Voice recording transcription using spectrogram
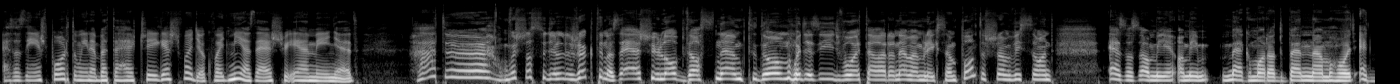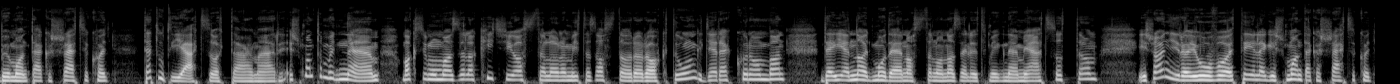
ez az én sportom, én ebbe tehetséges vagyok? Vagy mi az első élményed? Hát ö, most azt, hogy rögtön az első labda, azt nem tudom, hogy ez így volt arra nem emlékszem pontosan, viszont ez az, ami, ami megmaradt bennem, hogy egyből mondták a srácok, hogy te tuti játszottál már. És mondtam, hogy nem, maximum azzal a kicsi asztalon, amit az asztalra raktunk gyerekkoromban, de ilyen nagy modern asztalon azelőtt még nem játszottam, és annyira jó volt tényleg, és mondták a srácok, hogy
